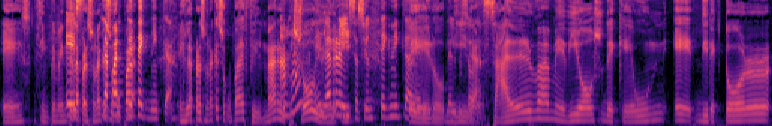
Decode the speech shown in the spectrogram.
es simplemente la persona que la se parte ocupa. técnica. Es la persona que se ocupa de filmar el Ajá, episodio. es la y- y- realización técnica del- Pero del mira, episodio. sálvame Dios de que un eh, director,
